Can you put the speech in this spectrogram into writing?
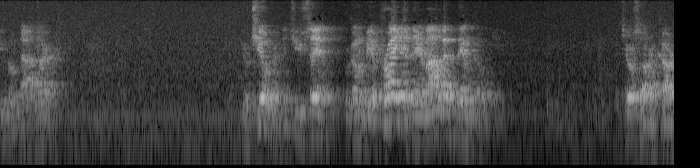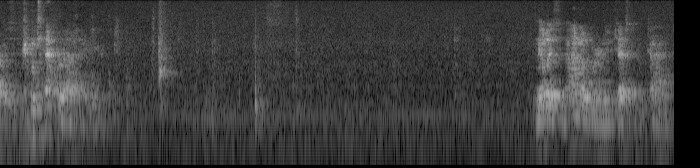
you're going to die there. Your children that you said were going to be a prey to them, I'll let them go. But your sorry carcass is going to right here. Now listen, I know we're in New Testament times.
